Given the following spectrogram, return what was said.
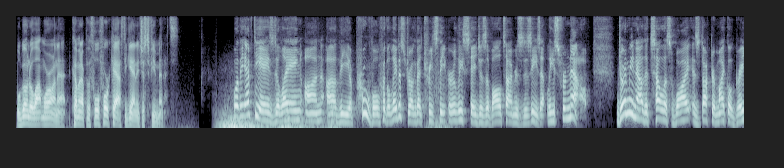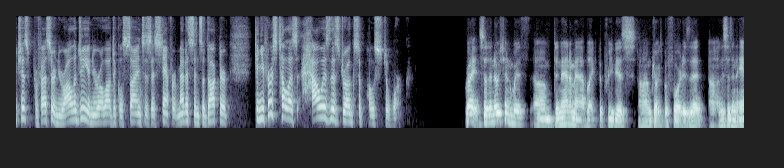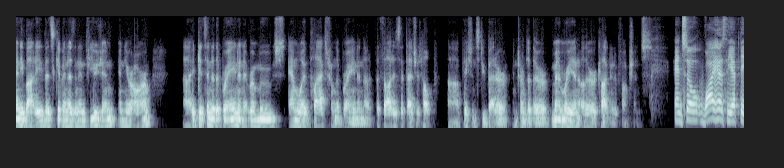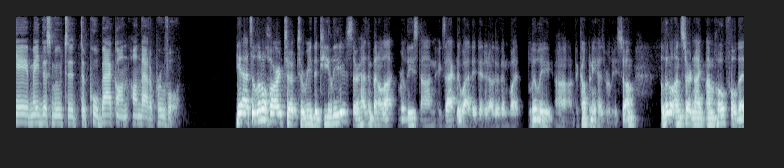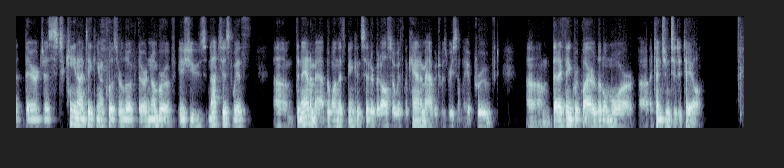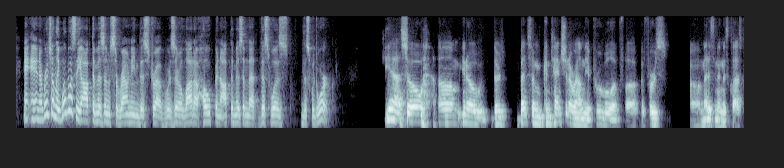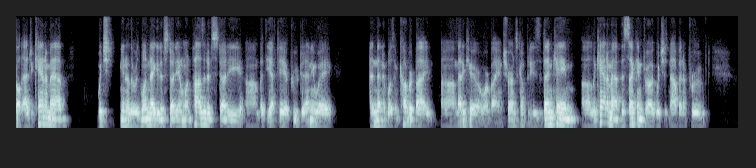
We'll go into a lot more on that. Coming up in the full forecast again in just a few minutes. Well, the FDA is delaying on uh, the approval for the latest drug that treats the early stages of Alzheimer's disease, at least for now. Join me now to tell us why is Dr. Michael Greicius, professor of neurology and neurological sciences at Stanford Medicine. So, doctor, can you first tell us how is this drug supposed to work? Right. So the notion with um, donanemab, like the previous um, drugs before it, is that uh, this is an antibody that's given as an infusion in your arm. Uh, it gets into the brain and it removes amyloid plaques from the brain. And the, the thought is that that should help uh, patients do better in terms of their memory and other cognitive functions. And so, why has the FDA made this move to, to pull back on, on that approval? Yeah, it's a little hard to, to read the tea leaves. There hasn't been a lot released on exactly why they did it, other than what Lilly, uh, the company, has released. So I'm a little uncertain. I, am hopeful that they're just keen on taking a closer look. There are a number of issues, not just with um, donanemab, the one that's being considered, but also with lecanemab, which was recently approved, um, that I think require a little more uh, attention to detail. And originally, what was the optimism surrounding this drug? Was there a lot of hope and optimism that this was this would work? Yeah, so um, you know, there's been some contention around the approval of uh, the first uh, medicine in this class called aducanumab, which you know there was one negative study and one positive study, um, but the FDA approved it anyway, and then it wasn't covered by uh, Medicare or by insurance companies. Then came uh, lecanemab, the second drug, which has now been approved,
